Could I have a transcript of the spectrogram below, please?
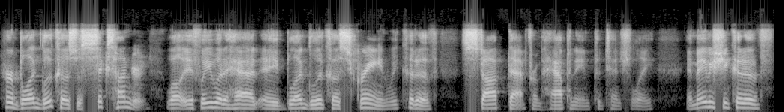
her blood glucose was 600. Well, if we would have had a blood glucose screen, we could have stopped that from happening potentially. And maybe she could have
